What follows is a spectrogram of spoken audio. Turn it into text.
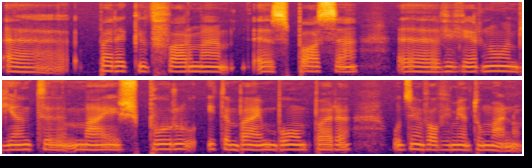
eh, para que de forma se possa viver num ambiente mais puro e também bom para o desenvolvimento humano.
